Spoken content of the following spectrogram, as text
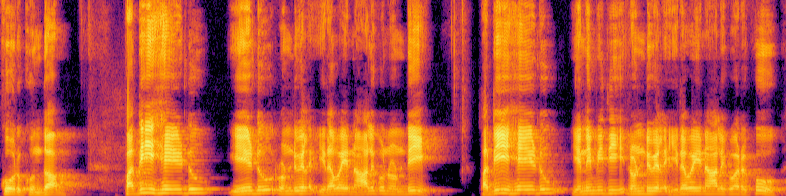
కోరుకుందాం. పదిహేడు ఏడు రెండు వేల ఇరవై నాలుగు నుండి పదిహేడు ఎనిమిది రెండు వేల ఇరవై నాలుగు వరకు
